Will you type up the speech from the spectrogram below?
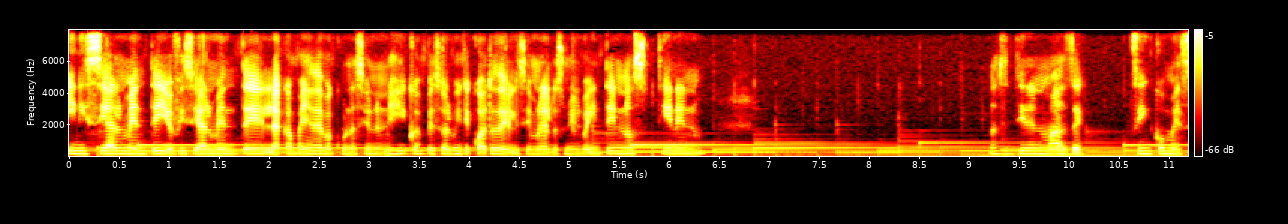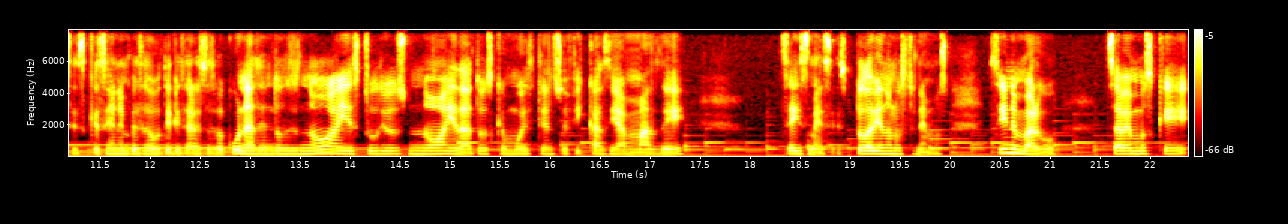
inicialmente y oficialmente la campaña de vacunación en México empezó el 24 de diciembre del 2020. No se tienen, no se tienen más de cinco meses que se han empezado a utilizar estas vacunas. Entonces no hay estudios, no hay datos que muestren su eficacia más de seis meses. Todavía no los tenemos. Sin embargo, sabemos que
